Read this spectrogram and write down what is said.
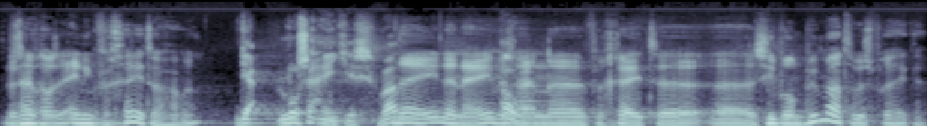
We zijn trouwens één ding vergeten, Harmen. Ja, losse eindjes. Wat? Nee, nee, nee. We Oh. zijn eh, vergeten eh Sibrand Buma te bespreken.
